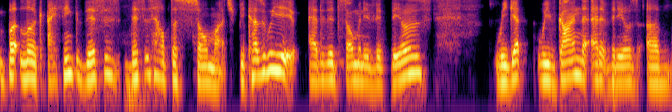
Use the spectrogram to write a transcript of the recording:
but look, I think this is this has helped us so much because we edited so many videos. We get we've gotten to edit videos of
